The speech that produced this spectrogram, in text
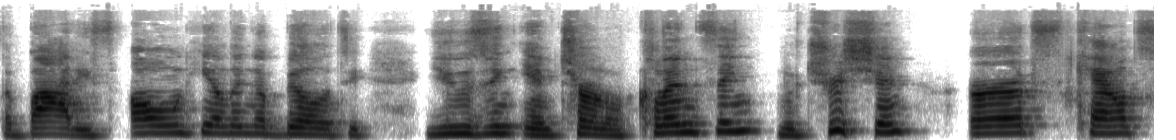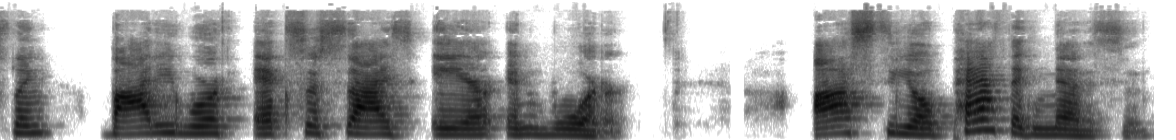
the body's own healing ability using internal cleansing, nutrition, herbs, counseling, body work, exercise, air, and water. Osteopathic medicine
